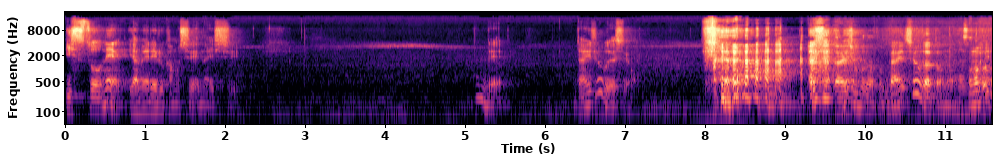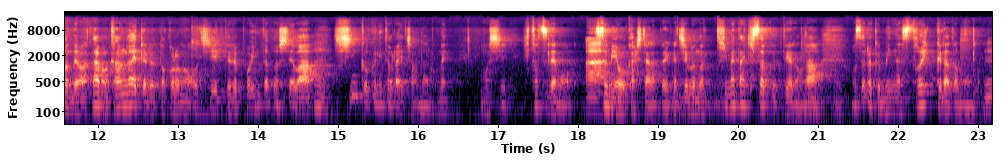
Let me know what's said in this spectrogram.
一層ねやめれるかもしれないし。なんで大丈夫ですよ大丈夫だと思う。大丈夫だと思う。その部本分では多分考えてるところの陥ってるポイントとしては、うん。深刻に捉えちゃうんだろうね。もし一つでも罪を犯したらというか自分の決めた規則っていうのが、おそらくみんなストイックだと思う。うんう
